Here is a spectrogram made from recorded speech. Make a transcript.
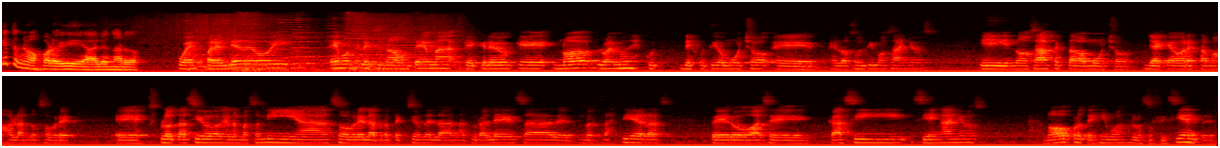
¿Qué tenemos para hoy día, Leonardo? Pues para el día de hoy hemos seleccionado un tema que creo que no lo hemos discu- discutido mucho eh, en los últimos años y nos ha afectado mucho, ya que ahora estamos hablando sobre eh, explotación en la Amazonía, sobre la protección de la naturaleza, de nuestras tierras, pero hace casi 100 años no protegimos lo suficiente,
